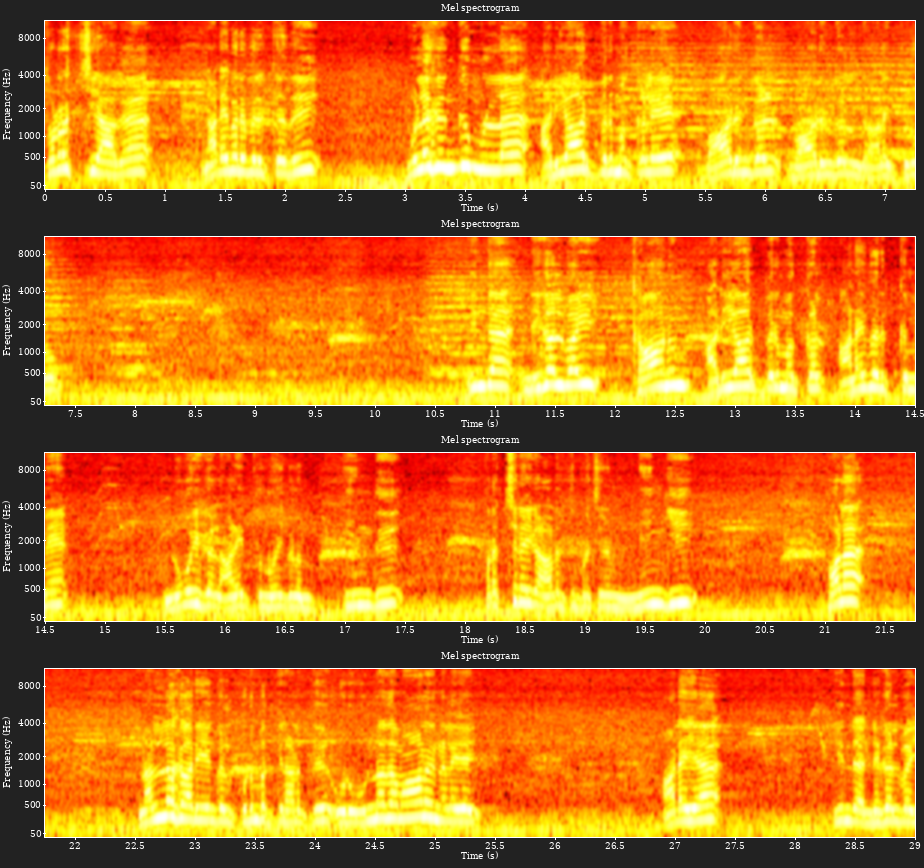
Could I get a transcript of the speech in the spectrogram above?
தொடர்ச்சியாக நடைபெறவிருக்கிறது. உலகெங்கும் உள்ள அடியார் பெருமக்களே வாருங்கள் வாருங்கள் என்று அழைக்கிறோம். இந்த நிகழ்வை காணும் அடியார் பெருமக்கள் அனைவருக்குமே நோய்கள் அனைத்து நோய்களும் தீர்ந்து பிரச்சனைகள் அனைத்து பிரச்சனையும் நீங்கி பல நல்ல காரியங்கள் குடும்பத்தில் நடத்து ஒரு உன்னதமான நிலையை அடைய இந்த நிகழ்வை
